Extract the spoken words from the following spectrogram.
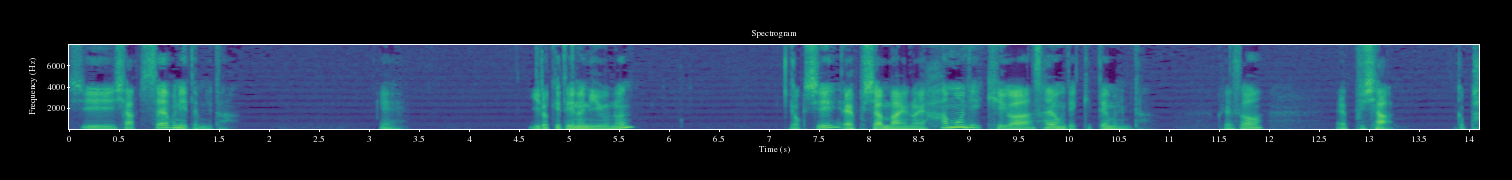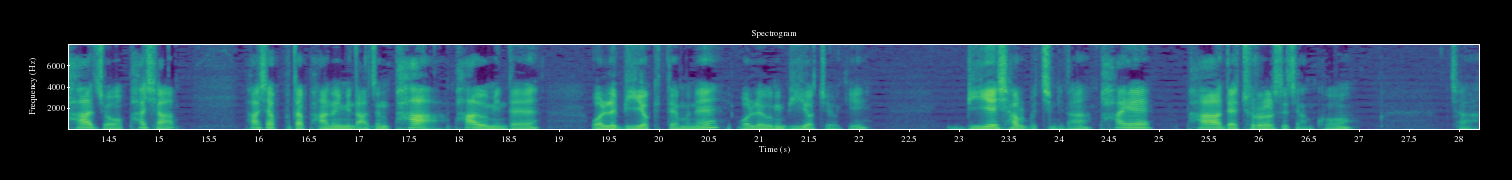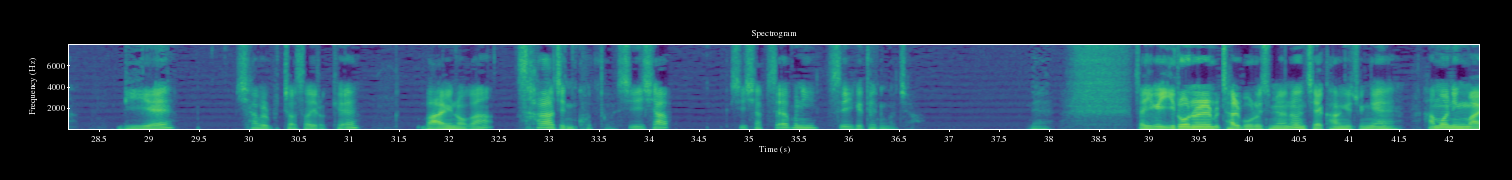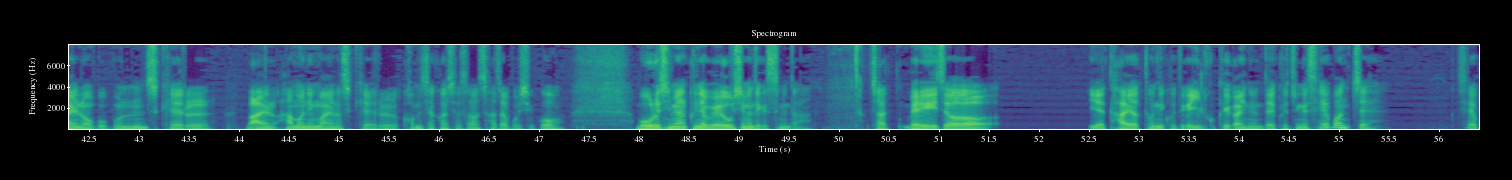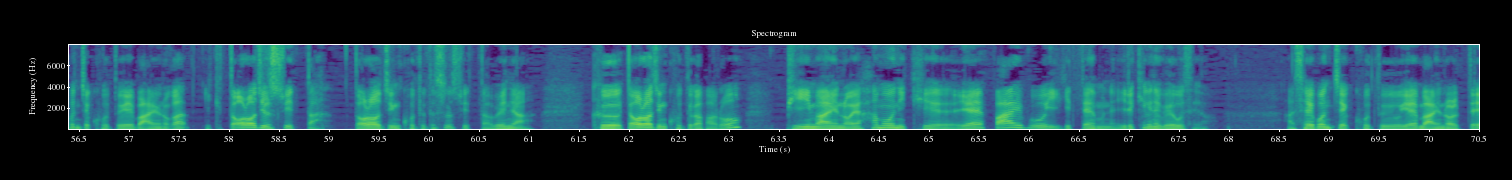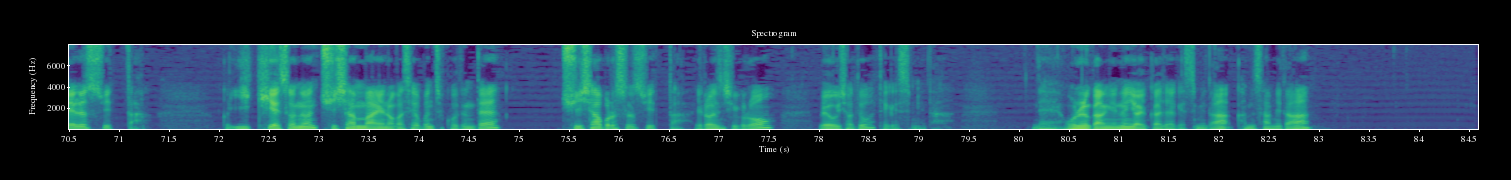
C 샵 7이 됩니다. 예. 이렇게 되는 이유는 역시 F샵 마이너의 하모닉 키가 사용됐기 때문입니다. 그래서 F샵, 그 파죠. 파샵. 파샵보다 반음이 낮은 파, 파음인데 원래 미였기 때문에 원래 음이 미였죠, 여기. 미에 샵을 붙입니다. 파에 파 내추럴을 쓰지 않고 자, 미에 샵을 붙여서 이렇게 마이너가 사라진 코드 C샵, C샵 7이 쓰이게 되는 거죠. 네. 자, 이게 이론을 잘 모르시면은 제 강의 중에 harmonic 마이너 부분 스케일을 마이너, harmonic 마이너 스케일을 검색하셔서 찾아보시고 모르시면 그냥 외우시면 되겠습니다. 자, 메이저의 diatonic 코드가 7개가 있는데 그 중에 세 번째 세 번째 코드의 마이너가 이렇게 떨어질 수 있다. 떨어진 코드도 쓸 수 있다. 왜냐? 그 떨어진 코드가 바로 B 마이너의 harmonic 키의 5이기 때문에 이렇게 그냥 외우세요. 아, 세 번째 코드의 마이너를 뗄 수 있다. 그 E 키에서는 G샵 마이너가 세 번째 코드인데 G샵으로 쓸 수 있다. 이런 식으로 외우셔도 되겠습니다. 네, 오늘 강의는 여기까지 하겠습니다. 감사합니다.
